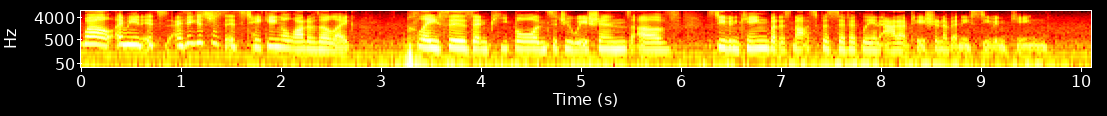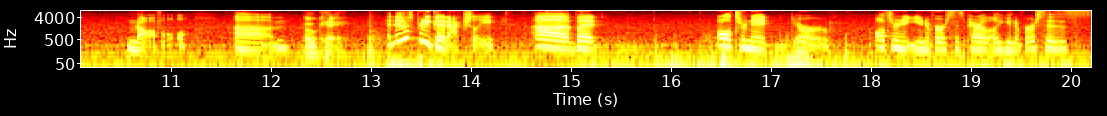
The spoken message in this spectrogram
well, I mean, it's. I think it's just it's taking a lot of the like places and people and situations of Stephen King, but it's not specifically an adaptation of any Stephen King novel. Um, Okay. and it was pretty good actually. Uh, but alternate or alternate universes, parallel universes,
